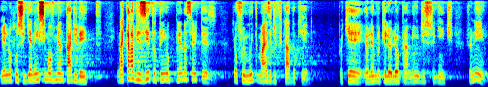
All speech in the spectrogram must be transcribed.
e ele não conseguia nem se movimentar direito. E naquela visita eu tenho plena certeza eu fui muito mais edificado do que ele. Porque eu lembro que ele olhou para mim e disse o seguinte: Juninho,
